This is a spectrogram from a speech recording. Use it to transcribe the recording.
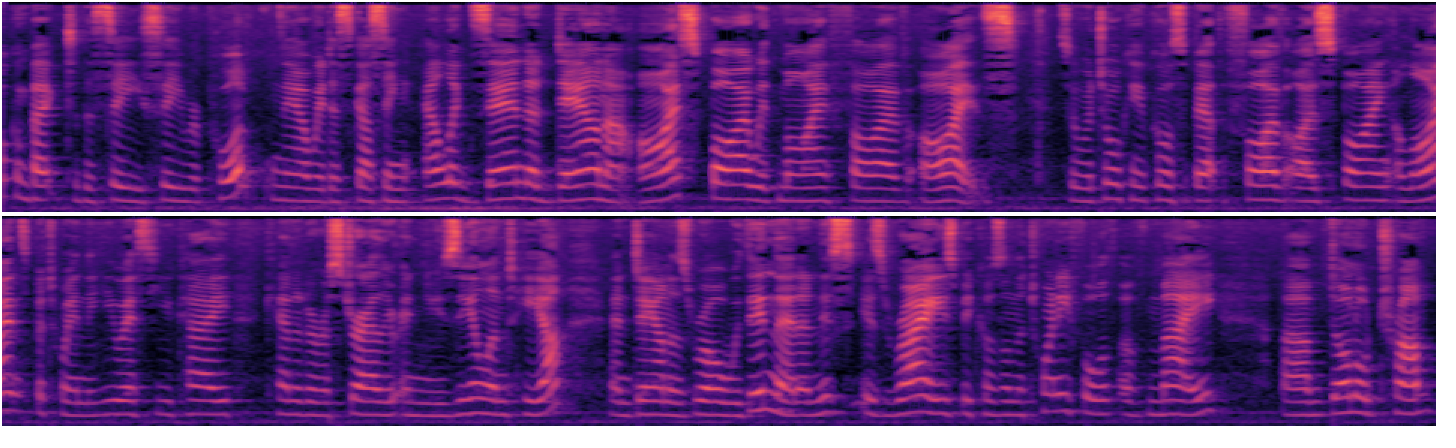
Welcome back to the CEC report. Now we're discussing Alexander Downer, I Spy with My Five Eyes. So we're talking, of course, about the Five Eyes Spying Alliance between the US, UK, Canada, Australia, and New Zealand here, and Downer's role within that. And this is raised because on the 24th of May, um, Donald Trump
